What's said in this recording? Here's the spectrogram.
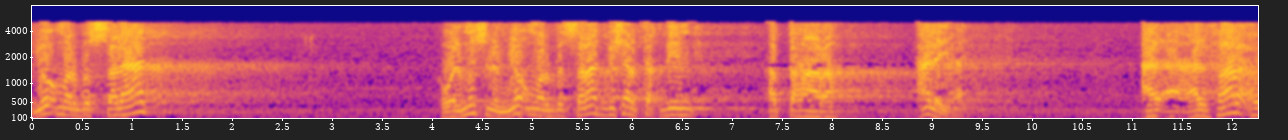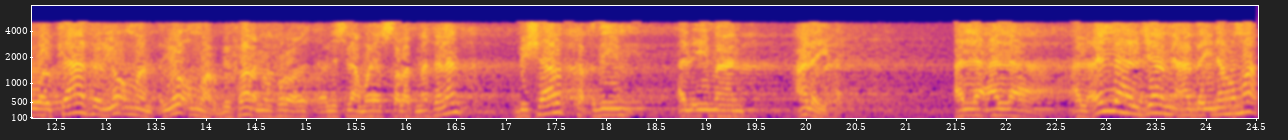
يؤمر بالصلاة هو المسلم يؤمر بالصلاة بشرط تقديم الطهارة عليها. الفرع هو الكافر يؤمر يؤمر بفرع من فروع الإسلام وهي الصلاة مثلا بشرط تقديم الإيمان عليها. ال- ال- العلة الجامعة بينهما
